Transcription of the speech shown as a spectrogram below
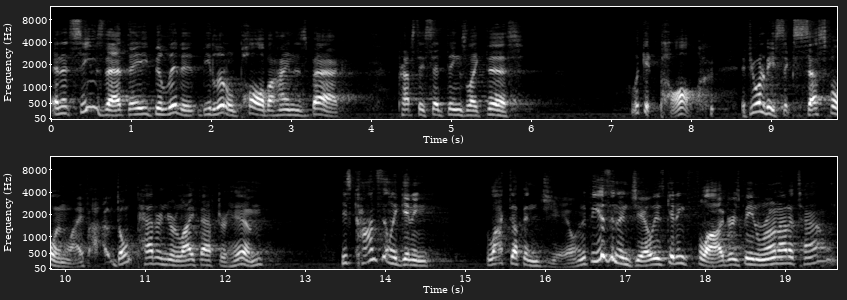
And it seems that they belittled, belittled Paul behind his back. Perhaps they said things like this Look at Paul. If you want to be successful in life, don't pattern your life after him. He's constantly getting locked up in jail. And if he isn't in jail, he's getting flogged or he's being run out of town.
